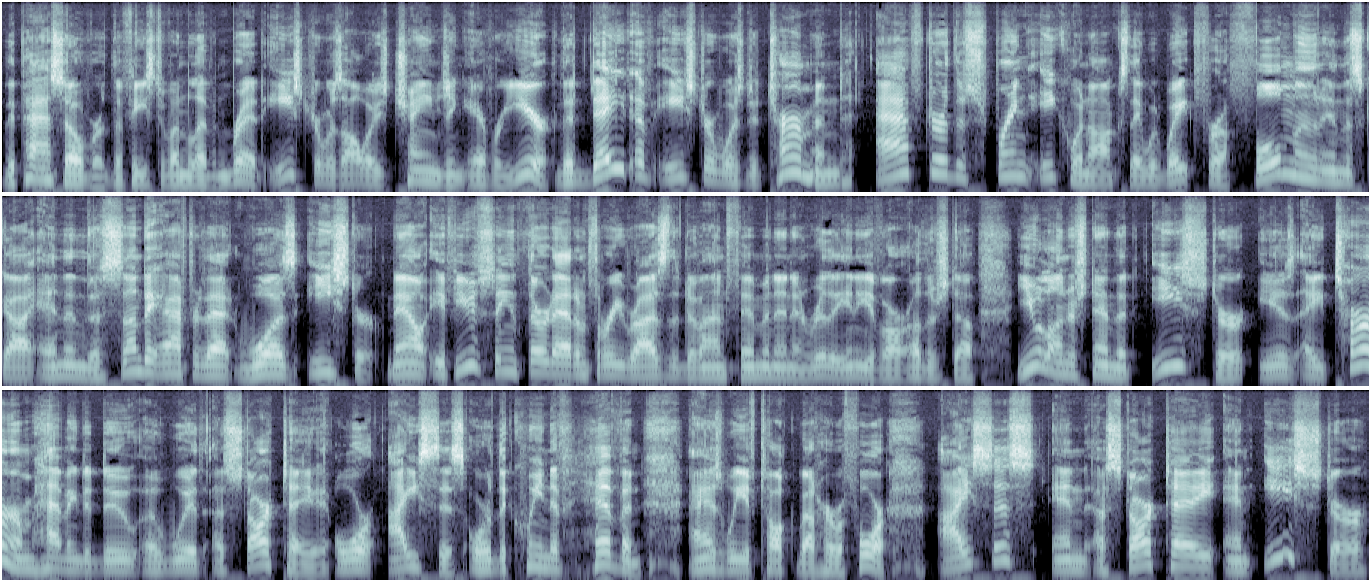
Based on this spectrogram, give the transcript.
the Passover, the Feast of Unleavened Bread. Easter was always changing every year. The date of Easter was determined after the spring equinox. They would wait for a full moon in the sky, and then the Sunday after that was Easter. Now, if you've seen Third Adam 3, Rise of the Divine Feminine, and really any of our other stuff, you'll understand that Easter is a term having to do uh, Astarte or Isis or the Queen of Heaven, as we have talked about her before. Isis and Astarte and Easter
